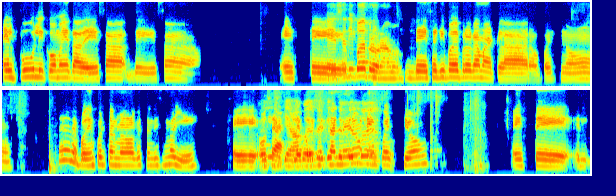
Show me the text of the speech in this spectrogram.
el público meta de esa, de esa, este, ese tipo de programa. De ese tipo de programa, claro, pues no, eh, le puede importar menos lo que estén diciendo allí. Eh, o sea, le puede importar menos en cuestión, este,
